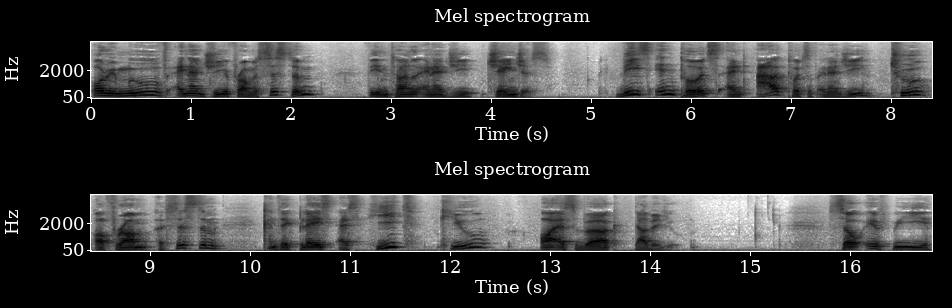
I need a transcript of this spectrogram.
or remove energy from a system, the internal energy changes. These inputs and outputs of energy to or from a system can take place as heat Q or as work W. So if we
